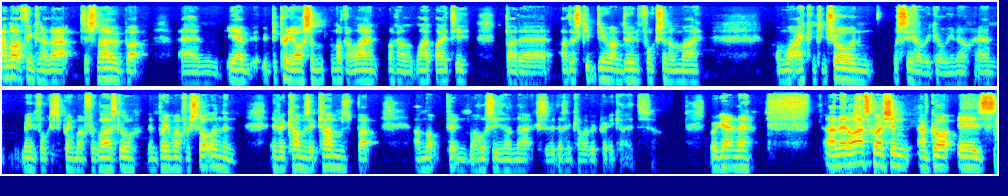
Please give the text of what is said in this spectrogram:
I'm not thinking of that just now, but um, yeah, it'd be pretty awesome. I'm not gonna lie, I'm not gonna lie, lie to you, but uh, I'll just keep doing what I'm doing, focusing on my on what I can control, and we'll see how we go. You know, um, main focus is playing well for Glasgow, then playing well for Scotland, and if it comes, it comes. But I'm not putting my whole season on that because if it doesn't come, I'll be pretty good. So we're getting there. And then the last question I've got is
